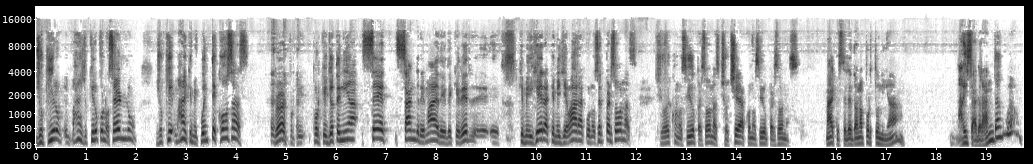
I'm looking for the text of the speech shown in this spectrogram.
Yo quiero, yo quiero conocerlo. Yo quiero, que me cuente cosas. porque, porque yo tenía sed, sangre, madre, de, querer eh, eh, que me dijera, que me llevara a conocer personas. Yo he conocido personas, Choche ha conocido personas. Madre, que usted les da una oportunidad. Madre, se agrandan, weón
